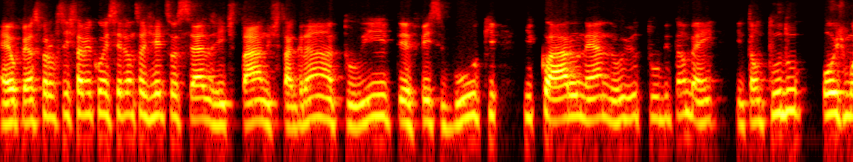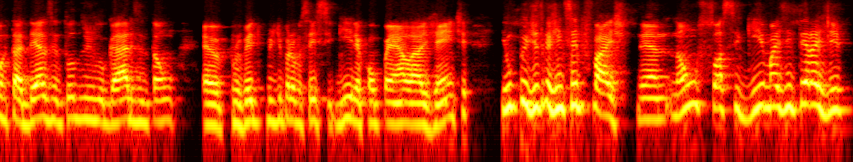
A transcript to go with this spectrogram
é, eu peço para vocês também conhecerem nossas redes sociais. A gente está no Instagram, Twitter, Facebook e, claro, né, no YouTube também. Então, tudo hoje Mortadelas em todos os lugares. Então, é, aproveito para pedir para vocês seguirem, acompanhar lá a gente. E um pedido que a gente sempre faz, né, não só seguir, mas interagir.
